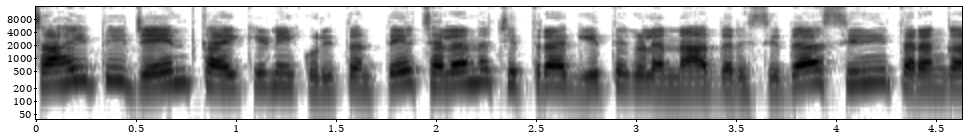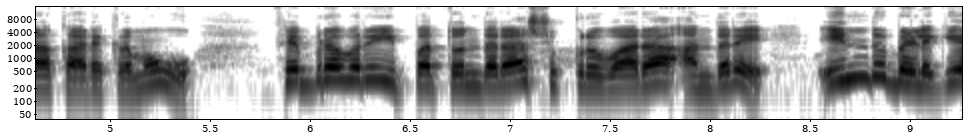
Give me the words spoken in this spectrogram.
ಸಾಹಿತಿ ಜಯಂತ್ ಕಾಯ್ಕಿಣಿ ಕುರಿತಂತೆ ಚಲನಚಿತ್ರ ಗೀತೆಗಳನ್ನು ಆಧರಿಸಿದ ಸಿನಿ ತರಂಗ ಕಾರ್ಯಕ್ರಮವು ಫೆಬ್ರವರಿ ಇಪ್ಪತ್ತೊಂದರ ಶುಕ್ರವಾರ ಅಂದರೆ ಇಂದು ಬೆಳಗ್ಗೆ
